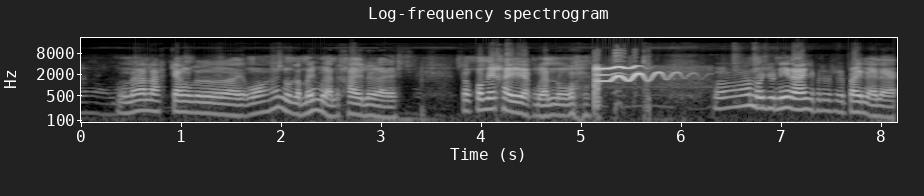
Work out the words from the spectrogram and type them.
ยังไง หนูน่ารักจังเลยว้าหนูเราไม่เหมือนใครเลยแล้วก็ไม่ใครอยากเหมือนหนูอ๋อหนูอยู่นี่นะจะไปไปไหนนะ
